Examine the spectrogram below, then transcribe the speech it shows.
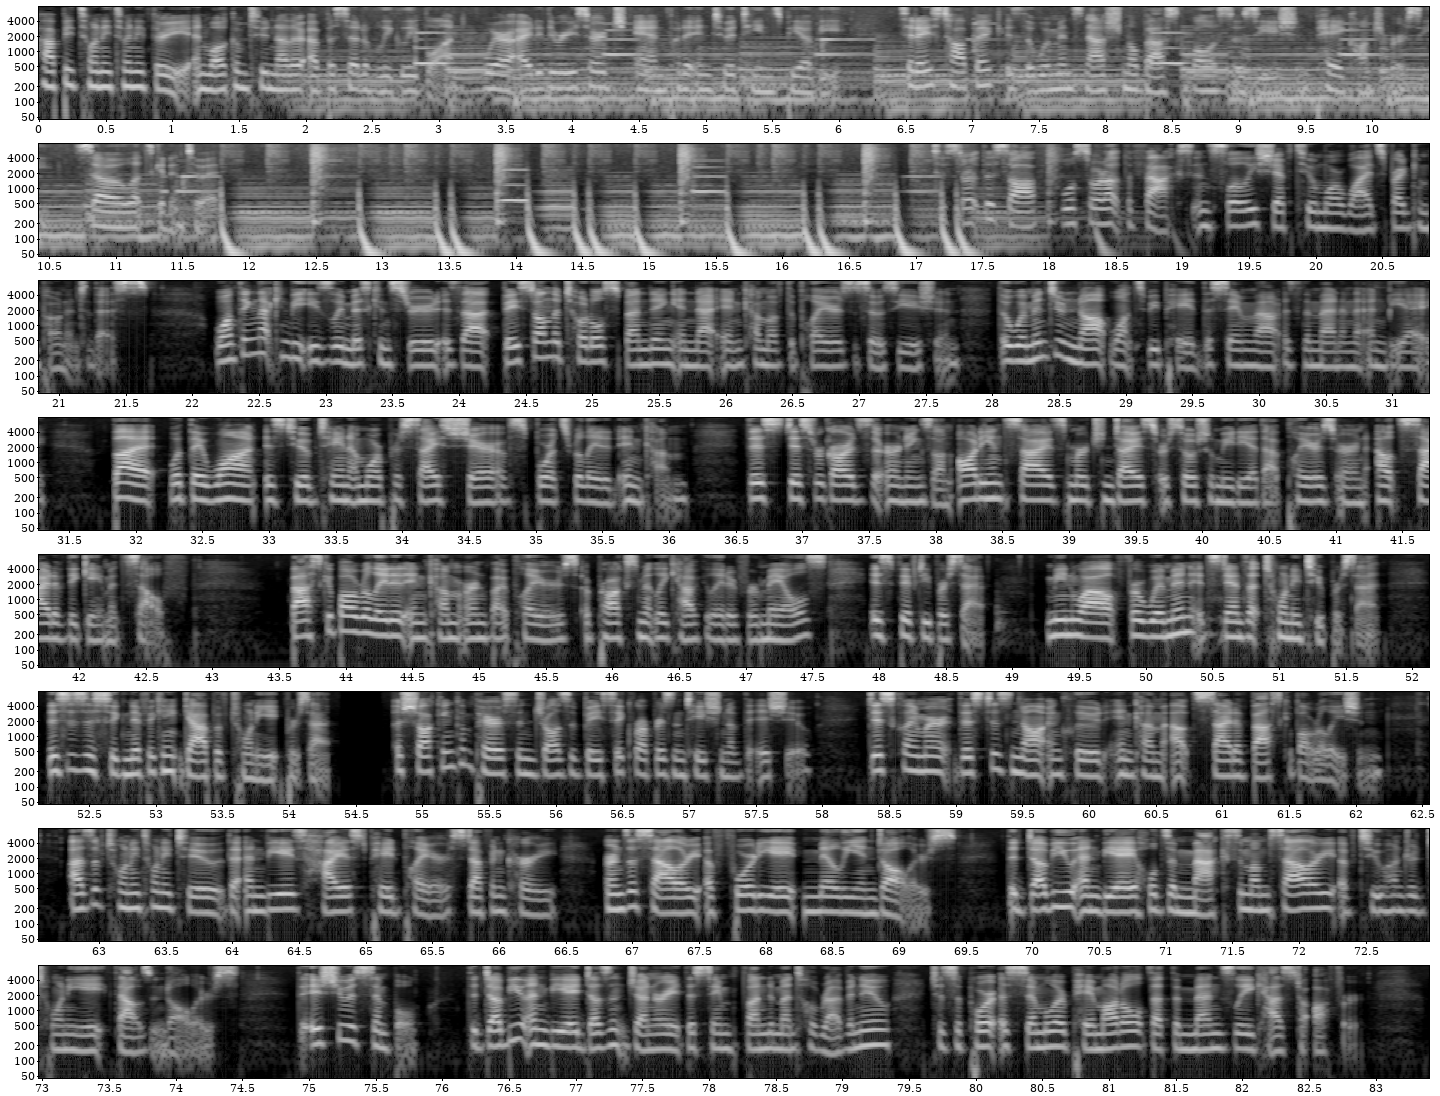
Happy 2023, and welcome to another episode of Legally Blonde, where I do the research and put it into a teen's POV. Today's topic is the Women's National Basketball Association pay controversy. So let's get into it. To start this off, we'll sort out the facts and slowly shift to a more widespread component to this. One thing that can be easily misconstrued is that, based on the total spending and net income of the Players Association, the women do not want to be paid the same amount as the men in the NBA. But what they want is to obtain a more precise share of sports related income. This disregards the earnings on audience size, merchandise, or social media that players earn outside of the game itself. Basketball related income earned by players, approximately calculated for males, is 50%. Meanwhile, for women, it stands at 22%. This is a significant gap of 28%. A shocking comparison draws a basic representation of the issue. Disclaimer this does not include income outside of basketball relation. As of 2022, the NBA's highest paid player, Stephen Curry, earns a salary of $48 million. The WNBA holds a maximum salary of $228,000. The issue is simple the WNBA doesn't generate the same fundamental revenue to support a similar pay model that the men's league has to offer.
